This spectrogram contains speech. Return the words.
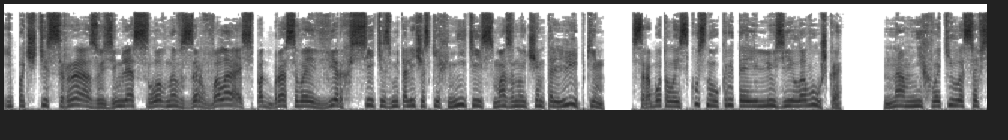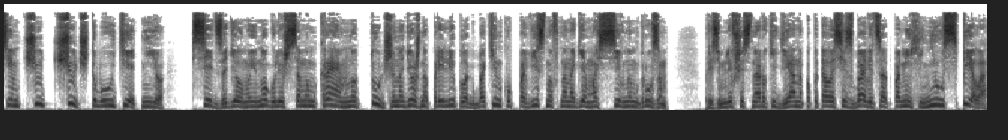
и почти сразу земля словно взорвалась, подбрасывая вверх сеть из металлических нитей, смазанную чем-то липким. Сработала искусно укрытая иллюзией ловушка. Нам не хватило совсем чуть-чуть, чтобы уйти от нее. Сеть задела мою ногу лишь самым краем, но тут же надежно прилипла к ботинку, повиснув на ноге массивным грузом. Приземлившись на руки, Диана попыталась избавиться от помехи, не успела.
